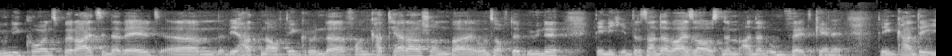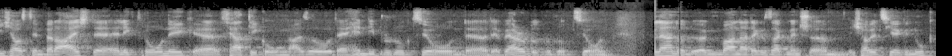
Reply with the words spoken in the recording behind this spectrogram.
Unicorns bereits in der Welt. Ähm, wir hatten auch den Gründer von Caterra schon bei uns auf der Bühne, den ich interessanterweise aus einem anderen Umfeld kenne. Den kannte ich aus dem Bereich Bereich der Elektronikfertigung, also der Handyproduktion, der, der Wearable-Produktion lernen und irgendwann hat er gesagt, Mensch, ähm, ich habe jetzt hier genug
